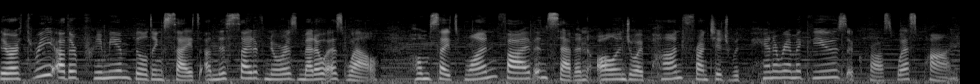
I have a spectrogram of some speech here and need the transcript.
There are three other premium building sites on this side of Nora's Meadow as well. Home sites 1, 5, and 7 all enjoy pond frontage with panoramic views across West Pond.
